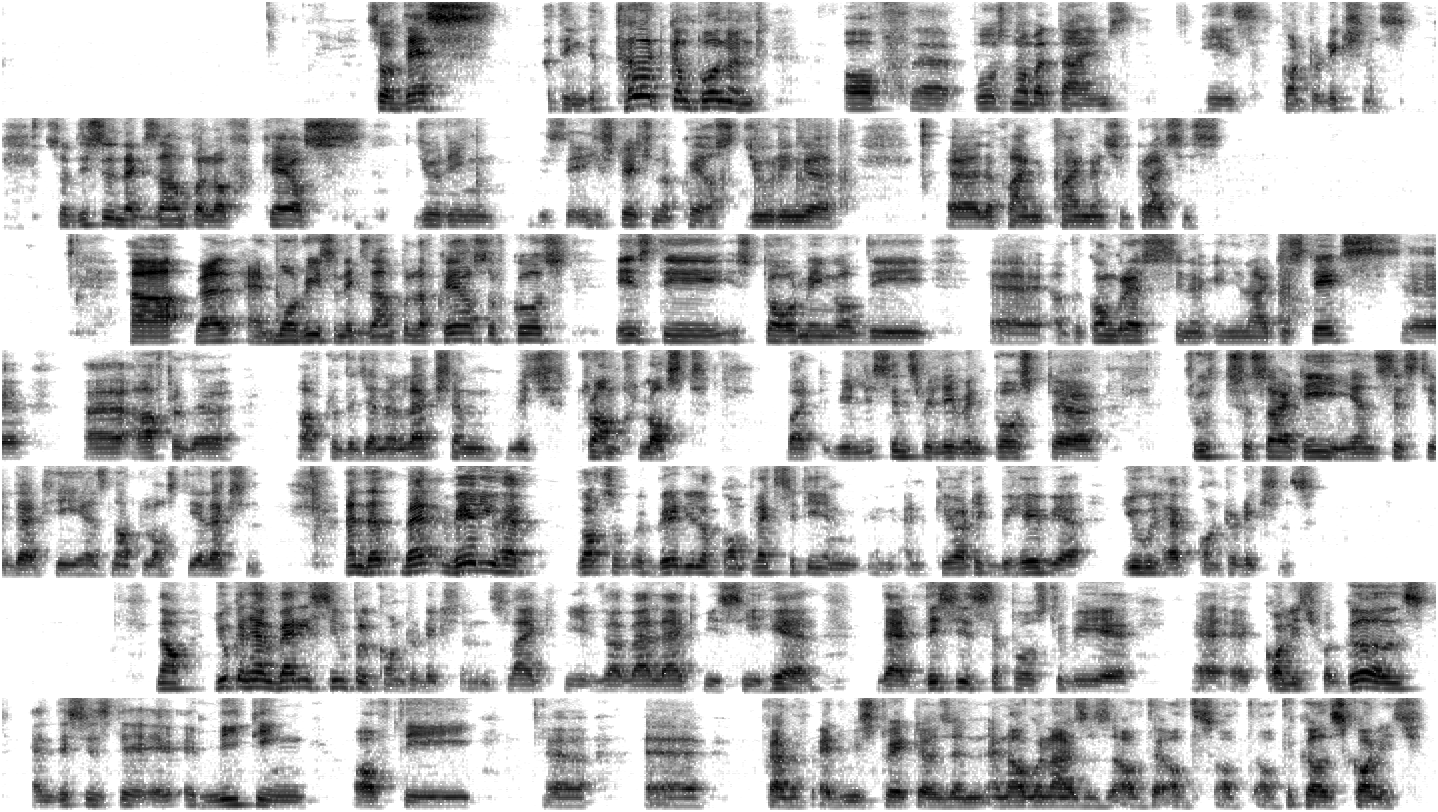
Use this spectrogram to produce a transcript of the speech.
So that's i think the third component of uh, post-normal times is contradictions. So this is an example of chaos during this illustration of chaos during uh, uh, the fin financial crisis uh, well and more recent example of chaos of course is the storming of the uh, of the Congress in, in the United States uh, uh, after the after the general election, which Trump lost. But we, since we live in post truth society, he insisted that he has not lost the election, and that where you have lots of a great deal of complexity and, and, and chaotic behavior, you will have contradictions. Now, you can have very simple contradictions, like we like we see here, that this is supposed to be a, a, college for girls, and this is the, a, meeting of the uh, uh, kind of administrators and, and organizers of the of, of, of, the girls' college,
